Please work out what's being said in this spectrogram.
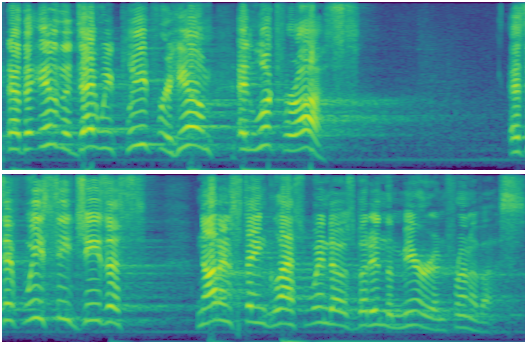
And at the end of the day, we plead for Him and look for us. As if we see Jesus not in stained glass windows, but in the mirror in front of us.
